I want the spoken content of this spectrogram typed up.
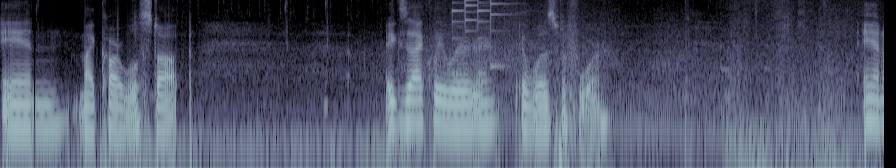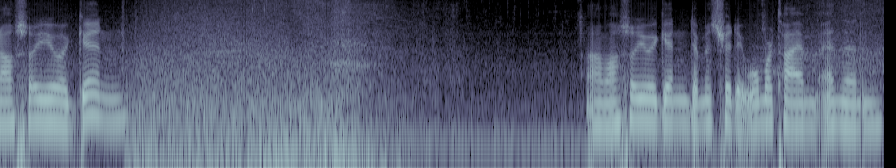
and my car will stop exactly where it was before. And I'll show you again. Um, I'll show you again, demonstrate it one more time, and then,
